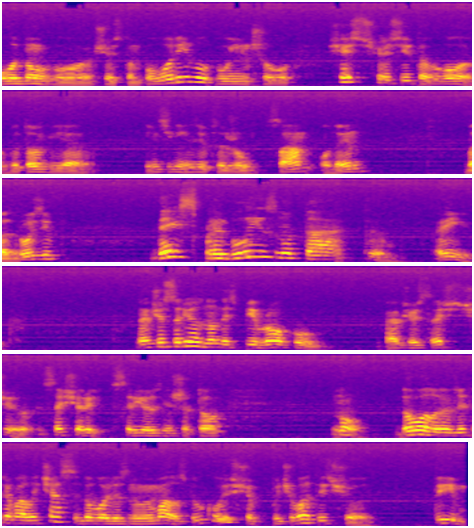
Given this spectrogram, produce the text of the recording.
У одного щось там поворіло, у іншого щось щось і того. В итогі я в кінці кінців сижу сам, один, без друзів. Десь приблизно так ем, рік. Ну, якщо серйозно, десь півроку, а якщо все ще, все ще серйозніше, то ну, доволі тривалий час і доволі з ними мало спілкуюсь, щоб почувати, що ти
